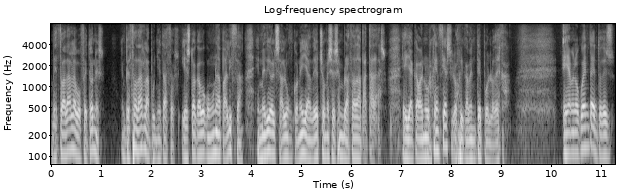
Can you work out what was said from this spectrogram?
empezó a darle bofetones, empezó a darle puñetazos y esto acabó con una paliza en medio del salón con ella de ocho meses embarazada a patadas. Ella acaba en urgencias y lógicamente pues lo deja. Ella me lo cuenta, entonces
